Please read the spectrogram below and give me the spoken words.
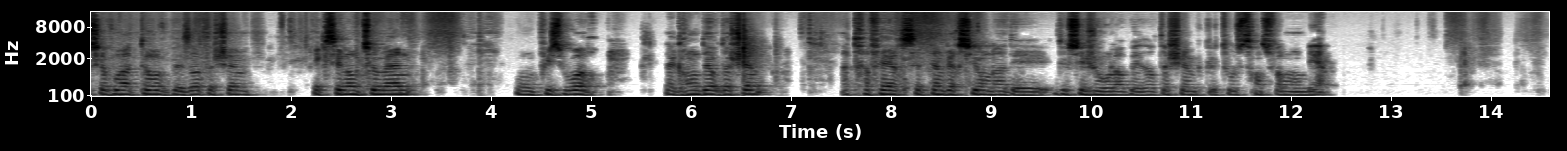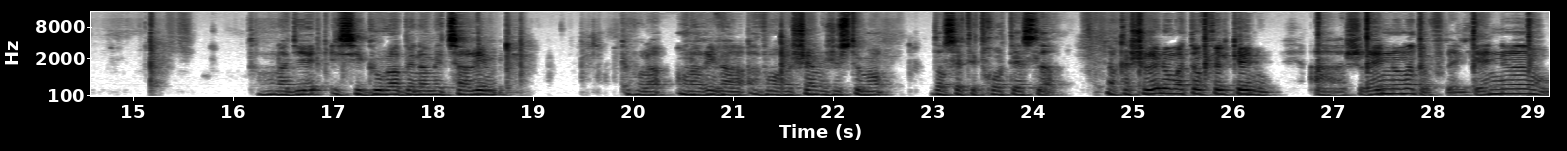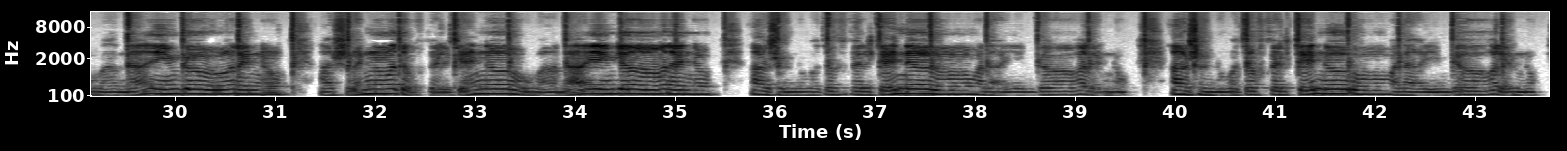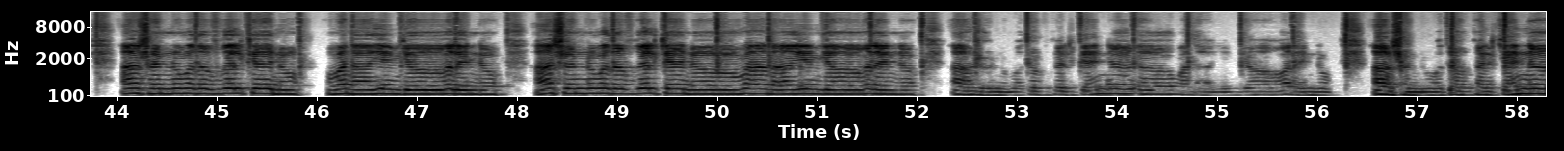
Shavua Tov, Bezat Hashem, excellente semaine, où on puisse voir la grandeur d'Hachem à travers cette inversion-là de, ces jours-là, Bezat Hashem, que tout se transforme en bien. Comme on a dit ici, Goua Ben Ametzarim, que voilà, on arrive à, à voir Hachem justement dans cette étroitesse-là. Donc, Matov. אשרנו מה טוב חלקנו ומה נעים גורלנו אשרנו מה טוב חלקנו ומה נעים גורלנו אשרנו מה טוב חלקנו ומה נעים גורלנו אשרנו מה טוב חלקנו ומה נעים גורלנו אשרנו מה טוב חלקנו ومنايم جولنو عشان مدفغل كنو منايم جولنو عشان مدفغل كنو منايم جولنو عشان مدفغل كنو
